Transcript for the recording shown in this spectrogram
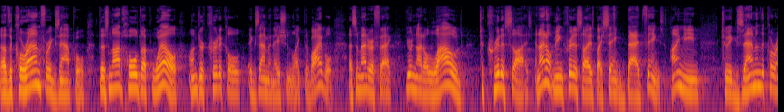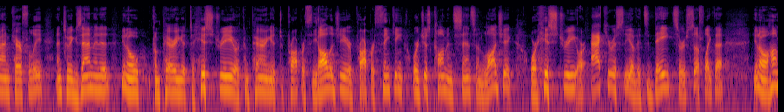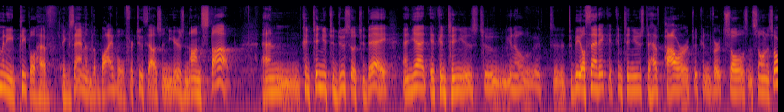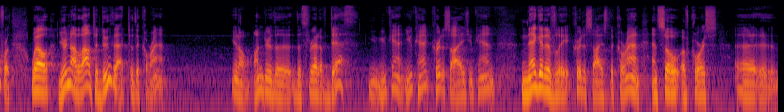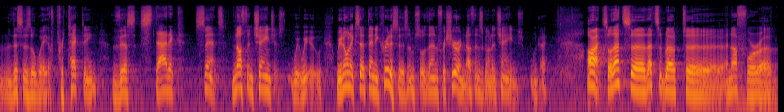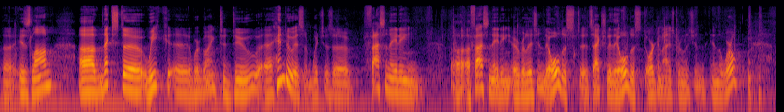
Uh, the Quran, for example, does not hold up well under critical examination like the Bible. As a matter of fact, you're not allowed to criticize. And I don't mean criticize by saying bad things. I mean to examine the Quran carefully and to examine it, you know, comparing it to history or comparing it to proper theology or proper thinking or just common sense and logic or history or accuracy of its dates or stuff like that. You know, how many people have examined the Bible for 2,000 years nonstop and continue to do so today and yet it continues to, you know, to, to be authentic, it continues to have power to convert souls and so on and so forth. Well, you're not allowed to do that to the Quran. You know, under the, the threat of death, you, you, can't, you can't criticize, you can't negatively criticize the Quran. And so, of course, uh, this is a way of protecting this static sense. Nothing changes. We, we, we don't accept any criticism, so then for sure nothing's going to change, okay? All right, so that's, uh, that's about uh, enough for uh, uh, Islam. Uh, next week, we're going to do Hinduism, which is a fascinating, a fascinating religion, the oldest, it's actually the oldest organized religion in the world.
